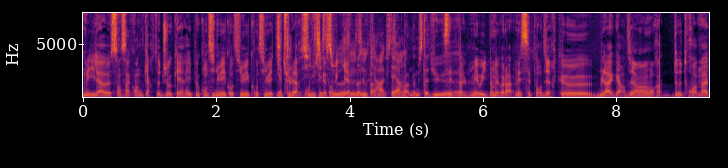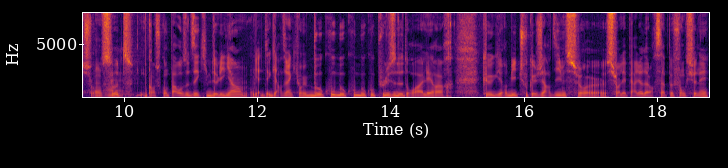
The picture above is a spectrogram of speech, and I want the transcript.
mais il a 150 cartes de joker et il peut continuer, continuer, continuer titulaire jusqu'à ce week-end. C'est pas, pas le même statut. Euh... Pas, mais oui, non, mais voilà, mais c'est pour dire que là, gardien, on rate 2-3 matchs, on saute. Ouais. Quand je compare aux autres équipes de Ligue 1, il y a des gardiens qui ont eu beaucoup, beaucoup, beaucoup plus de droit à l'erreur que Girbich ou que Jardim sur, sur les périodes. Alors, ça peut fonctionner,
